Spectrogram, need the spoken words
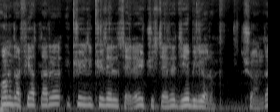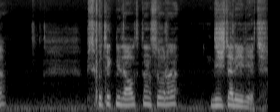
Onun da fiyatları 200-250 TL, 300 TL diye biliyorum şu anda. Psikotekniği de aldıktan sonra dijital ehliyet.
